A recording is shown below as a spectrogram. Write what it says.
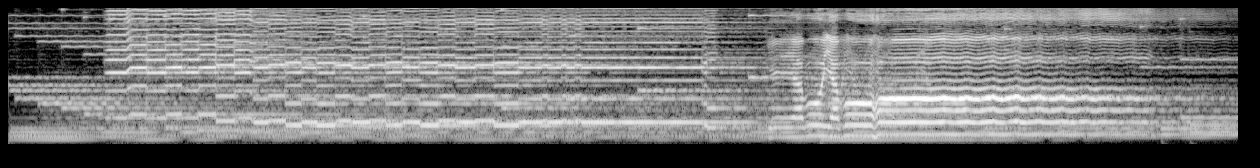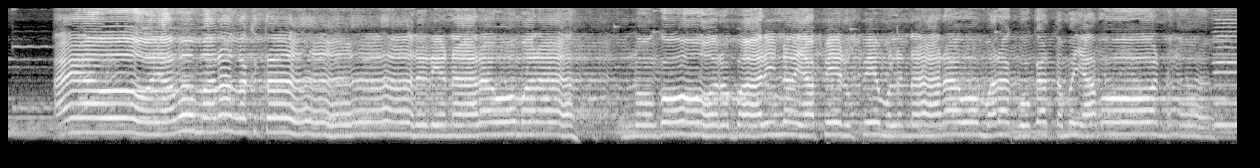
કે આવો હો. આવો આવો મારા લખતર રે નારાઓ મારા નોગોર બારી ન આપે રૂપે મળનારાઓ મારા ગોગા, તમે આવો ને.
